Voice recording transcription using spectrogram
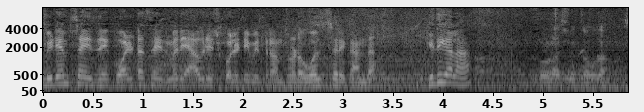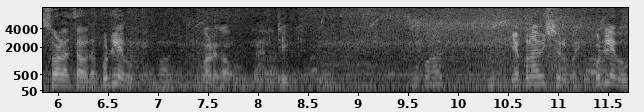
मीडियम साईज आहे क्वालिटा साईजमध्ये ॲव्हरेज क्वालिटी मित्रांनो थोडा वलसर आहे कांदा. किती गेला सोळाशे चौदा. सोळा चौदा. कुठले भाऊ? बडगाव. ठीक. एकोणावीसशे रुपये. कुठले भाऊ?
